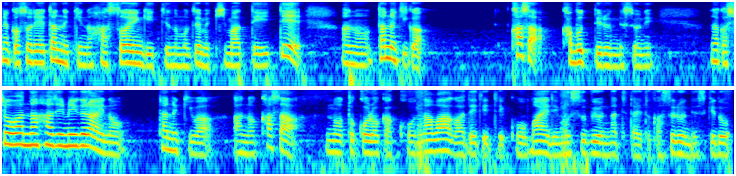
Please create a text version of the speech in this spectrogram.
なんかそれ、狸の発想演技っていうのも全部決まっていて、あの、狸が傘被ってるんですよね。なんか昭和の初めぐらいの狸は、あの、傘のところがこう縄が出ててこう前で結ぶようになってたりとかするんですけど、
